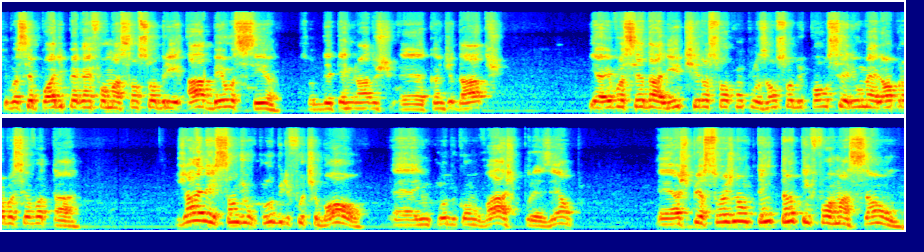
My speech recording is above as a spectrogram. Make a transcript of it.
que você pode pegar informação sobre A, B ou C, sobre determinados é, candidatos, e aí você dali tira a sua conclusão sobre qual seria o melhor para você votar. Já a eleição de um clube de futebol, é, em um clube como o Vasco, por exemplo, é, as pessoas não têm tanta informação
